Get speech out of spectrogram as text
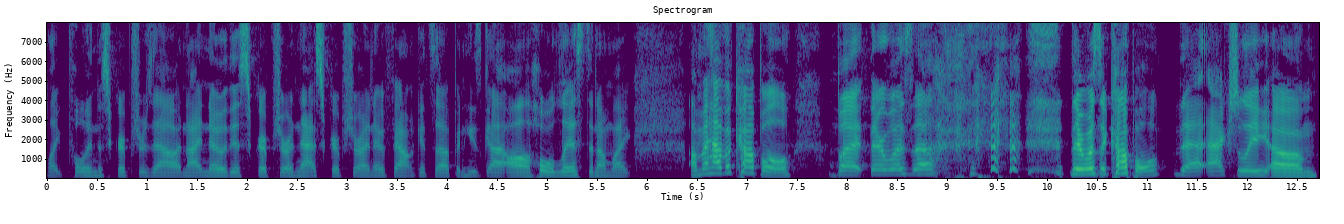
like pulling the scriptures out and i know this scripture and that scripture i know fount gets up and he's got all, a whole list and i'm like i'm gonna have a couple but there was a there was a couple that actually um,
